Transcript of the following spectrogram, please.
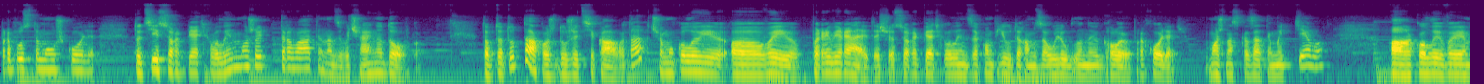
припустимо, у школі, то ці 45 хвилин можуть тривати надзвичайно довго. Тобто тут також дуже цікаво, так? Чому коли е, ви перевіряєте, що 45 хвилин за комп'ютером за улюбленою грою проходять, можна сказати, миттєво, а коли ви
